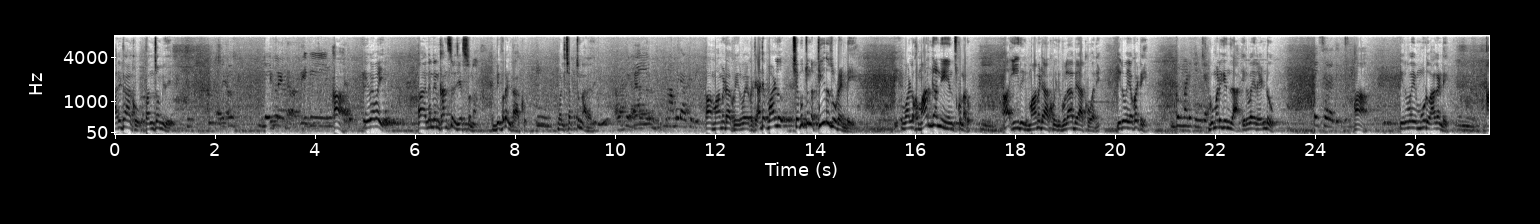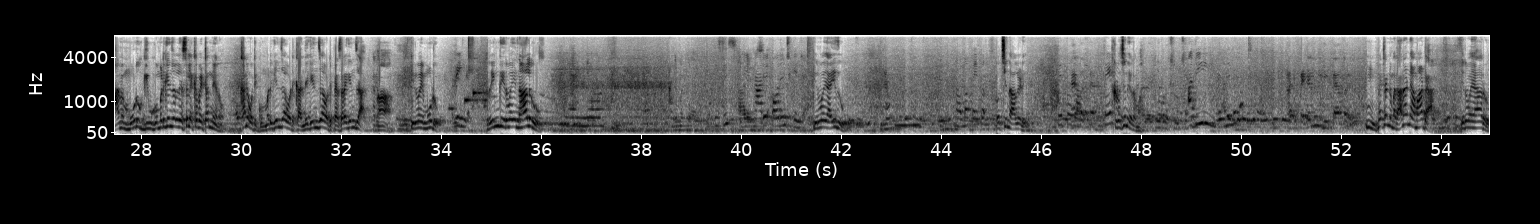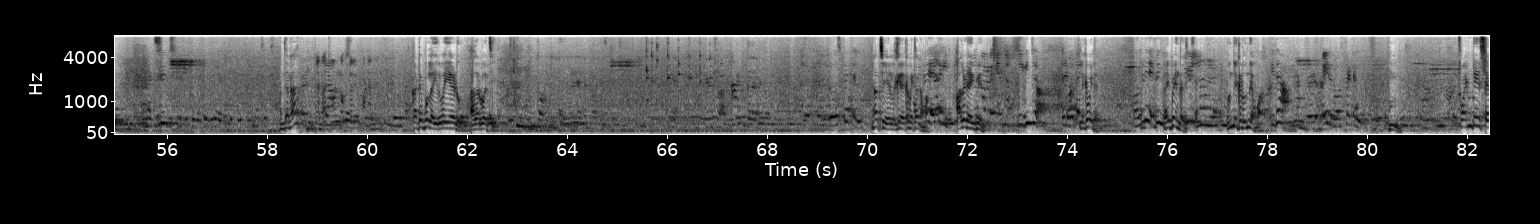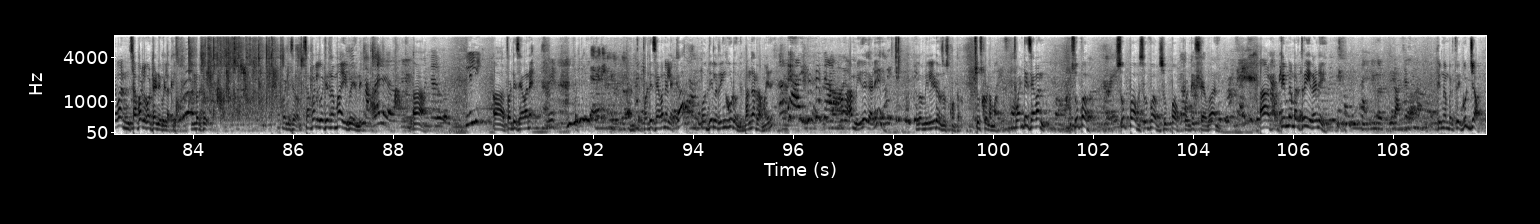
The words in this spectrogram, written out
అరిటాకు. పంతొమ్మిది. ఇరవై. నేను నేను కన్సిడర్ చేస్తున్నా. డిఫరెంట్ ఆకు. వాళ్ళు చెప్తున్నారు అది. మామిడాకు ఇరవై ఒకటి. అంటే వాళ్ళు చెబుతున్న తీరు చూడండి. వాళ్ళు ఒక మార్గాన్ని ఎంచుకున్నారు. ఇది మామిడి ఆకు ఇది గులాబీ ఆకు అని. ఇరవై ఒకటి. గుమ్మడి గింజ. ఇరవై రెండు. ఇరవై మూడు ఆగండి. ఆమె మూడు గుమ్మడి గింజలు తెస్తే లెక్క పెట్టాను నేను. కానీ ఒకటి గుమ్మడి గింజ ఒకటి కంది గింజ ఒకటి పెసర గింజ. ఇరవై మూడు. రింగ్. రింగ్ ఇరవై నాలుగు దిస్ ఇస్ నారే ఆరెంజ్ గింజ ఇరవై ఐదు. వచ్చింది ఆల్రెడీ పేపర్ ఇక్కడ వచ్చింది కదమ్మా? పెట్టండి మరి అనండి ఆ మాట. ఇరవై ఆరు. అంతేనా? కట్టెపుల్ల ఇరవై ఏడు అగరబత్తి. రోజ్ లెక్క పెట్టానమ్మా. ఆల్రెడీ అయిపోయింది. లెక్క పెట్టాను అయిపోయింది. అది. ఉంది ఇక్కడ ఉంది అమ్మా. ట్వంటీ సెవెన్ చప్పట్లు కొట్టండి వీళ్ళకి. నెంబర్ టూ ట్వంటీ సెవెన్ చప్పట్లు కొట్టిరమ్మా అయిపోయింది. ట్వంటీ సెవెనే అంతే ట్వంటీ సెవెన్ లెక్క. ఓ దీనిలో రింగ్ కూడా ఉంది. బంగారు రమ్మ ఇది? ఆ, మీదే కానీ ఇగో మీ లీడర్ చూసుకుంటారు. చూసుకోండి అమ్మా twenty seven super super super super twenty seven team number three రండి team number three good job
